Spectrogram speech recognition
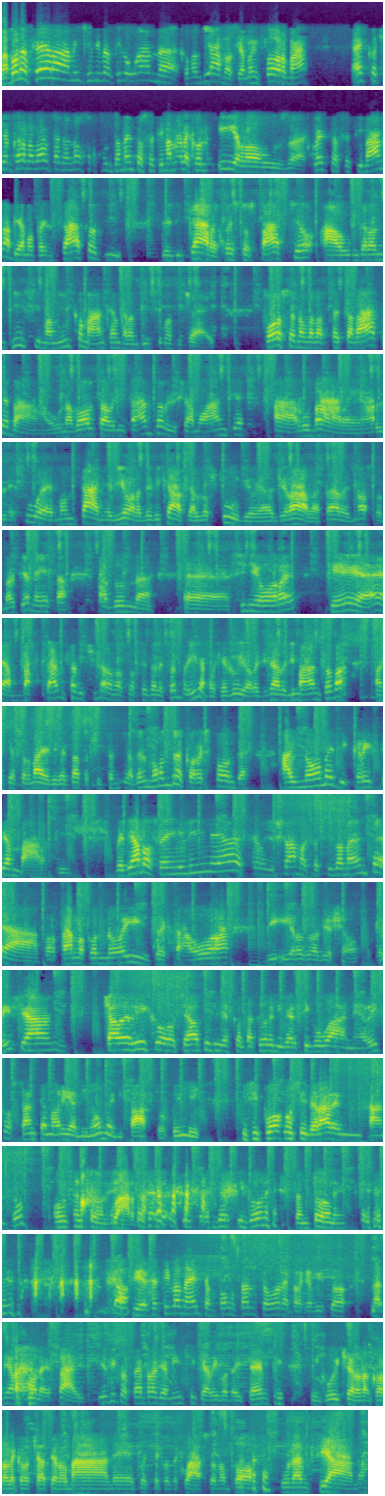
Ma buonasera amici di Vertigo One, come andiamo? Siamo in forma? Eccoci ancora una volta nel nostro appuntamento settimanale con Heroes. Questa settimana abbiamo pensato di dedicare questo spazio a un grandissimo amico ma anche a un grandissimo DJ. Forse non ve l'aspettavate, ma una volta ogni tanto riusciamo anche a rubare alle sue montagne di ore dedicate allo studio e a girare per il nostro bel pianeta ad un eh, signore che è abbastanza vicino alla nostra sede alessandrina perché lui è originario di Mantova, anche se ormai è diventato cittadino del mondo e corrisponde al nome di Christian Marchi. Vediamo se è in linea e se riusciamo effettivamente a portarlo con noi in questa ora di Heroes Radio Show. Christian! Ciao Enrico, ciao a tutti gli ascoltatori di Vertigo One. Enrico Santa Maria di nome e di fatto, quindi ti si può considerare un santo o un santone? Ma, guarda, Vertigone, santone. no. Sì, effettivamente è un po' un santone perché visto la mia mole, sai, io dico sempre agli amici che arrivo dai tempi in cui c'erano ancora le crociate romane, queste cose qua, sono un po' un anziano.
